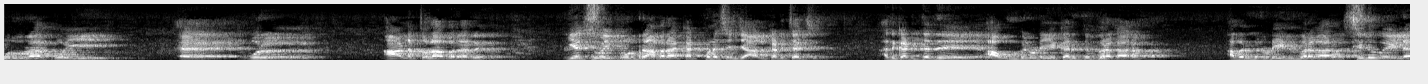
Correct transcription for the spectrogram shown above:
ஊர் ஊராக போய் ஒரு ஆளை தொலா வர்றாரு. இயேசுவை போன்று அவராக கற்பனை செஞ்ச ஆள் கிடைச்சாச்சு. அதுக்கு அடுத்தது அவங்களுடைய கருத்து பிரகாரம் அவர்களுடைய இது பிரகாரம் சிலுவையில்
